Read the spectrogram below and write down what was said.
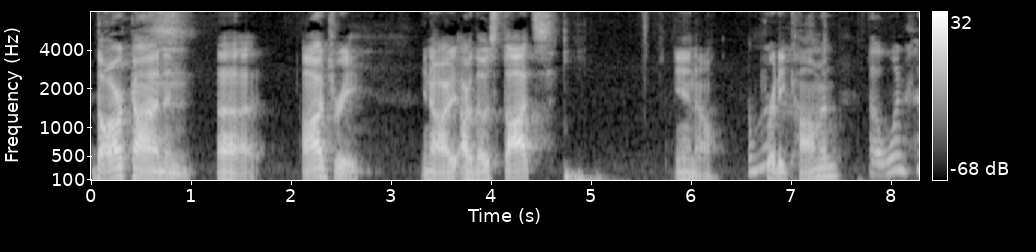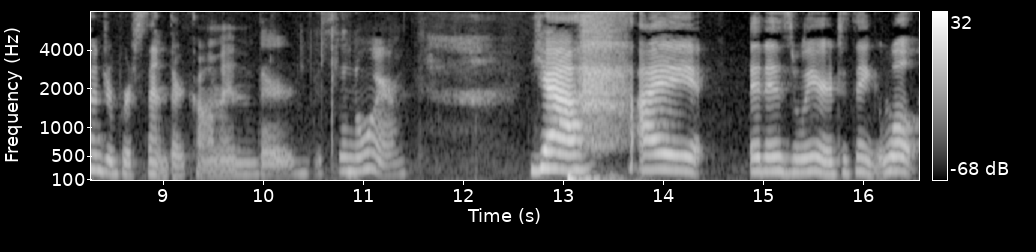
the archon and uh audrey you know are, are those thoughts you know pretty common Oh, 100% they're common. They're it's the norm. Yeah, I. It is weird to think. Well,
